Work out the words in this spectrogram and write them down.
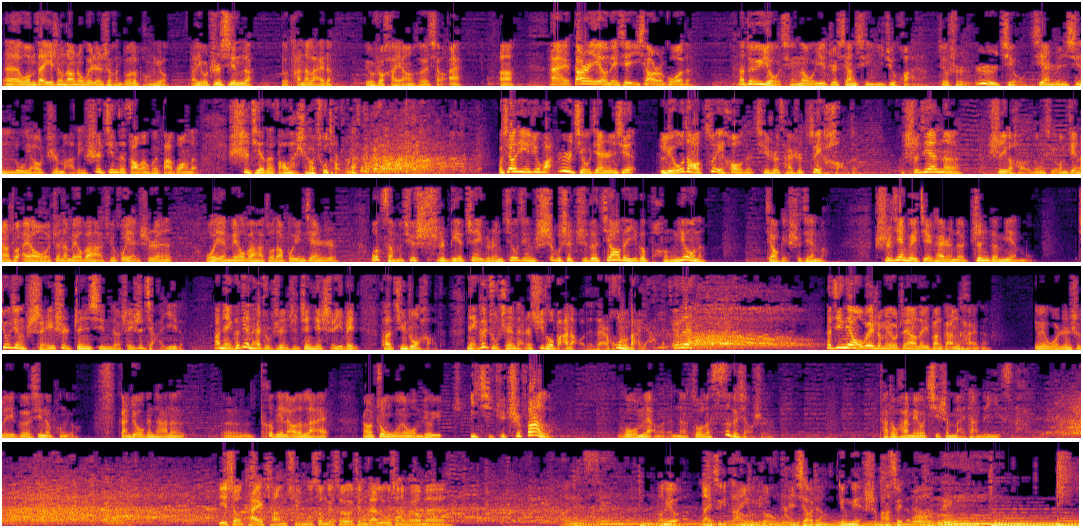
呃，我们在一生当中会认识很多的朋友啊，有知心的，有谈得来的，比如说海洋和小爱啊，哎，当然也有那些一笑而过的。那对于友情呢，我一直相信一句话呀，就是日久见人心，路遥知马力，是金子早晚会发光的，是金子早晚是要出头的。我相信一句话，日久见人心。留到最后的其实才是最好的，时间呢是一个好的东西。我们经常说，哎呦，我真的没有办法去慧眼识人，我也没有办法做到拨云见日，我怎么去识别这个人究竟是不是值得交的一个朋友呢？交给时间吧，时间可以揭开人的真的面目，究竟谁是真心的，谁是假意的？啊，哪个电台主持人是真心实意为他的听众好的？哪个主持人在这虚头巴脑的，在这糊弄大家，对不对？那今天我为什么有这样的一番感慨呢？因为我认识了一个新的朋友，感觉我跟他呢，嗯，特别聊得来。然后中午呢，我们就一起去吃饭了。结果我们两个人呢，坐了四个小时，他都还没有起身买单的意思。一首开场曲目送给所有正在路上的朋友们。朋友来自于谭咏麟，谭校长，永远十八岁的他。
